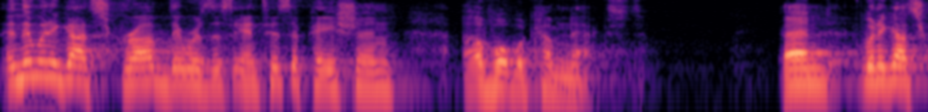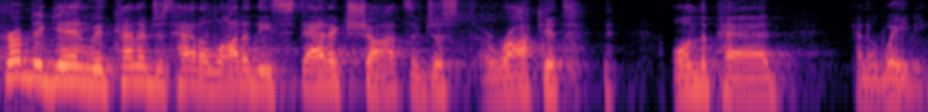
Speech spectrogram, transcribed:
and then when it got scrubbed, there was this anticipation of what would come next. And when it got scrubbed again, we've kind of just had a lot of these static shots of just a rocket on the pad, kind of waiting.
